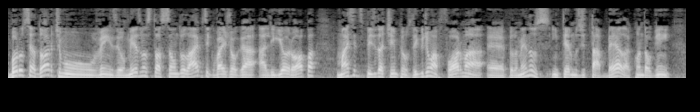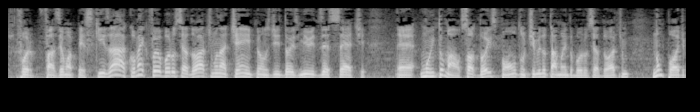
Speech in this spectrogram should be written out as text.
Borussia Dortmund, Wenzel, mesma situação do Leipzig, vai jogar a Liga Europa, mas se despediu da Champions League de uma forma, é, pelo menos em termos de tabela, quando alguém for fazer uma pesquisa, ah, como é que foi o Borussia Dortmund na Champions de 2017? É, muito mal, só dois pontos, um time do tamanho do Borussia Dortmund não pode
